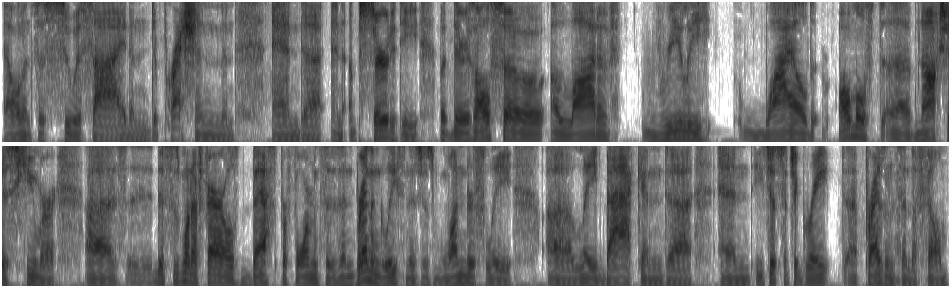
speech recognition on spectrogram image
elements of suicide and depression and and uh, and absurdity, but there's also a lot of really wild, almost uh, obnoxious humor. Uh, this is one of Farrell's best performances, and Brendan Gleeson is just wonderfully uh, laid back, and uh, and he's just such a great uh, presence in the film.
